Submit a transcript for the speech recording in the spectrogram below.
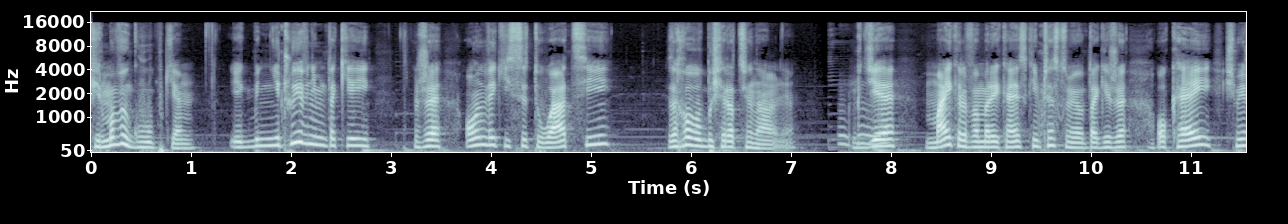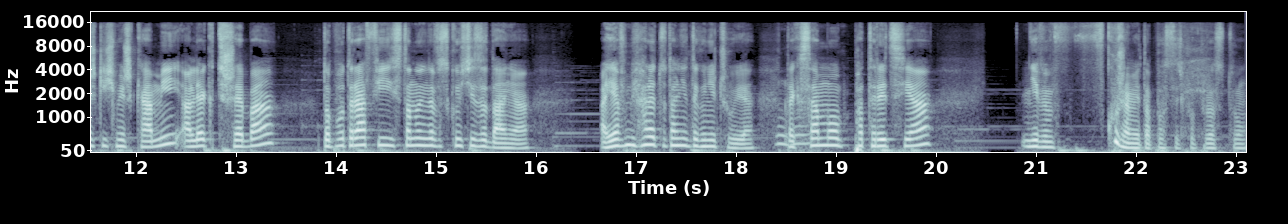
firmowym głupkiem. Jakby nie czuję w nim takiej że on w jakiejś sytuacji zachowałby się racjonalnie. Mhm. Gdzie Michael w amerykańskim często miał takie, że okej, okay, śmieszki śmieszkami, ale jak trzeba, to potrafi stanąć na wysokości zadania. A ja w Michale totalnie tego nie czuję. Mhm. Tak samo Patrycja, nie wiem, wkurza mnie ta postać po prostu.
